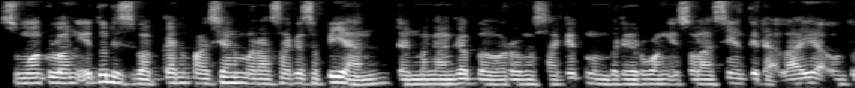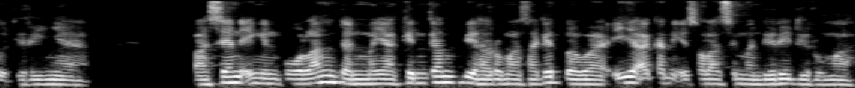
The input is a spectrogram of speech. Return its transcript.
Semua keluhan itu disebabkan pasien merasa kesepian dan menganggap bahwa rumah sakit memberi ruang isolasi yang tidak layak untuk dirinya. Pasien ingin pulang dan meyakinkan pihak rumah sakit bahwa ia akan isolasi mandiri di rumah.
